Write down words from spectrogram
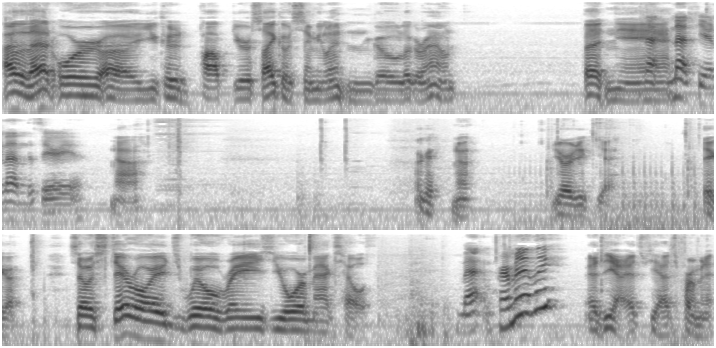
either that or uh, you could pop your psychostimulant and go look around. But yeah, Not, not here, not in this area. nah. Okay, no. You already, yeah. There you go. So steroids will raise your max health. Ma- permanently? It, yeah, it's yeah, it's permanent.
